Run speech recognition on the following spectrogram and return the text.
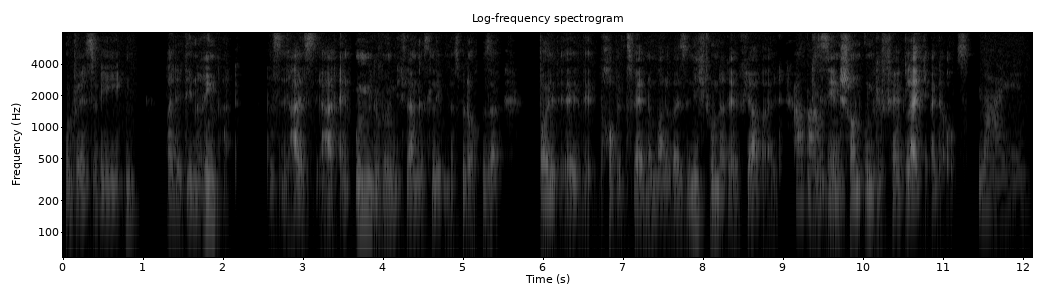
Und weswegen? Weil er den Ring hat. Das heißt, er hat ein ungewöhnlich langes Leben. Das wird auch gesagt. Beut, äh, Hobbits werden normalerweise nicht 111 Jahre alt. Aber Und die sehen schon ungefähr gleich alt aus. nein.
